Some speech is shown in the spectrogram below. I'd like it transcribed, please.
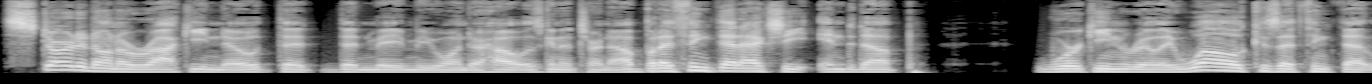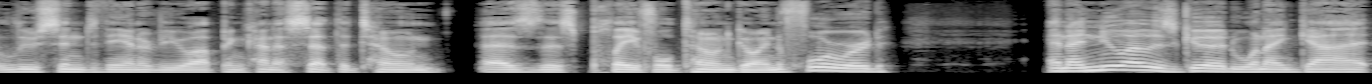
started on a rocky note that that made me wonder how it was going to turn out. But I think that actually ended up working really well because I think that loosened the interview up and kind of set the tone as this playful tone going forward. And I knew I was good when I got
